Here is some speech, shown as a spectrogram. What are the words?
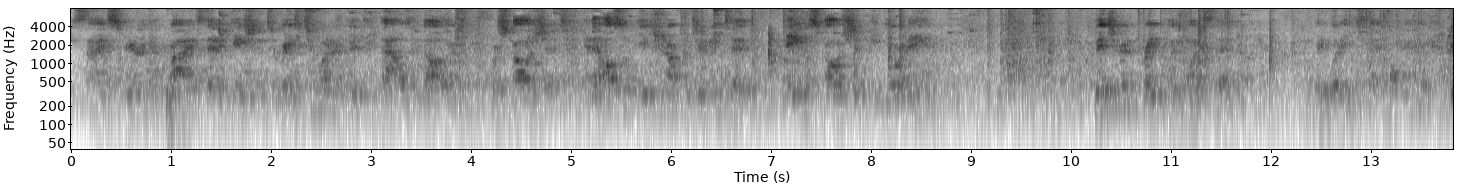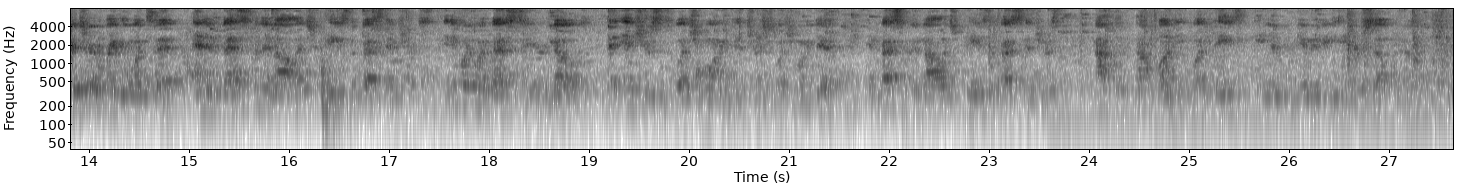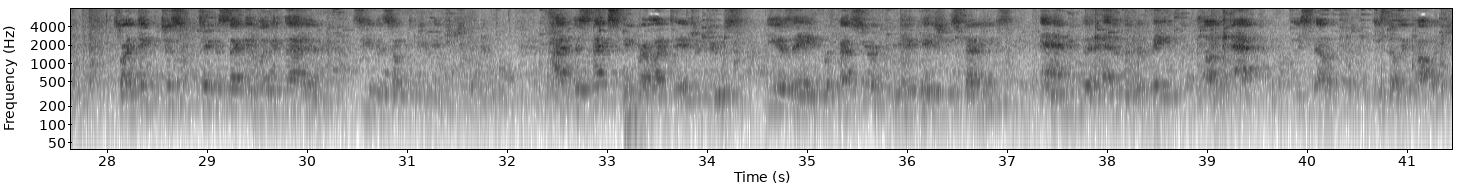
Eastside Spirit and Pride's dedication to raise $250,000 for scholarships. And it also gives you an opportunity to name a scholarship in your name. Benjamin Franklin once said, wait, what did he say? Benjamin Franklin once said, an investment in knowledge pays the best interest. Anyone who invests here knows that interest is what you want and interest is what you want to give. Investment in knowledge pays the best interest, not, the, not money, but pays in your community, in yourself, and other people. So I think just take a second, look at that, and see if it's something you're interested in. Uh, this next speaker I'd like to introduce, he is a professor of communication studies and the head of the debate club at East LA, East LA College.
